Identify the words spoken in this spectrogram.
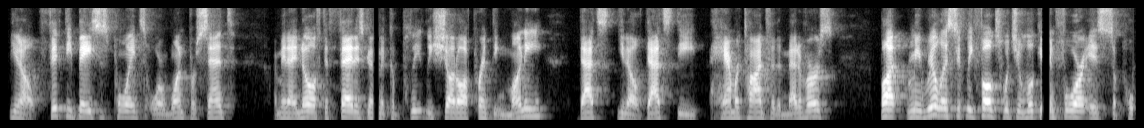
you know, 50 basis points or 1%. I mean, I know if the Fed is going to completely shut off printing money, that's, you know, that's the hammer time for the metaverse. But I mean, realistically, folks, what you're looking for is support.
